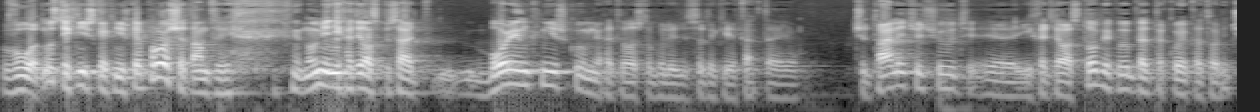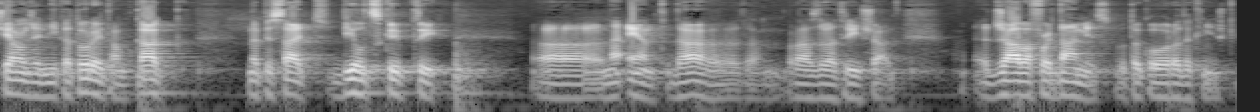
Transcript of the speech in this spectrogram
Вот, ну, с технической книжкой проще, там ты... Ну, мне не хотелось писать boring книжку, мне хотелось, чтобы люди все-таки как-то ее читали чуть-чуть, и хотелось топик выбрать такой, который challenging, не который там, как написать build скрипты, Э, на end, да, там, раз, два, три, шаг. Java for Dummies, вот такого рода книжки.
